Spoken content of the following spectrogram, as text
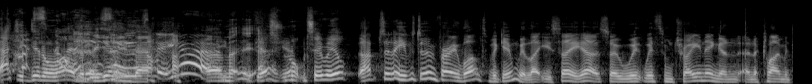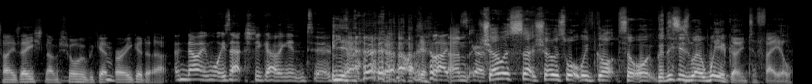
Actually, did all right at the beginning there. Yeah. Um, astronaut material. Absolutely, he was doing very well to begin with, like you say. Yeah, so with, with some training and, and acclimatisation, I'm sure he would get very good at that. and knowing what he's actually going into. Yeah. I like Um, show us, uh, show us what we've got. So uh, this is where we're going to fail.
